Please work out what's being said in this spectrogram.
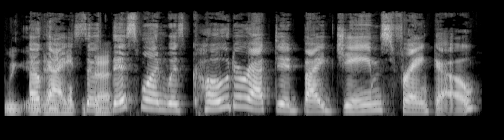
We, okay. So this one was co-directed by James Franco.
